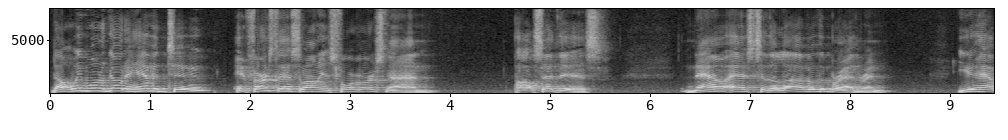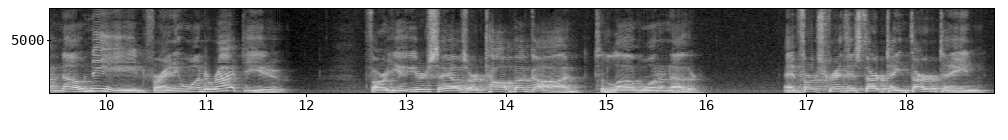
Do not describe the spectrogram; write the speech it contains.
Don't we want to go to heaven too? In 1 Thessalonians 4 verse 9, Paul said this, "Now as to the love of the brethren, you have no need for anyone to write to you, for you yourselves are taught by God to love one another. And 1 Corinthians 13 13,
